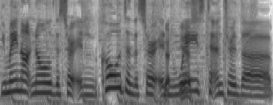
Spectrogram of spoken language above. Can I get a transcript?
you may not know the certain codes and the certain Th- yes. ways to enter the,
